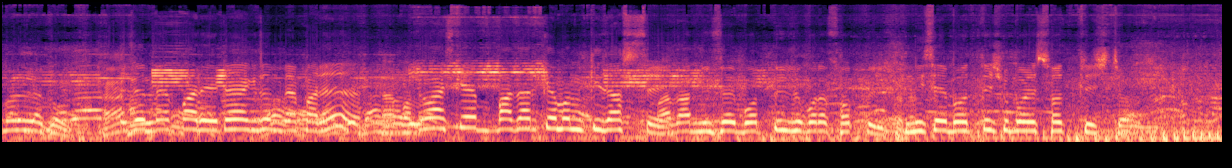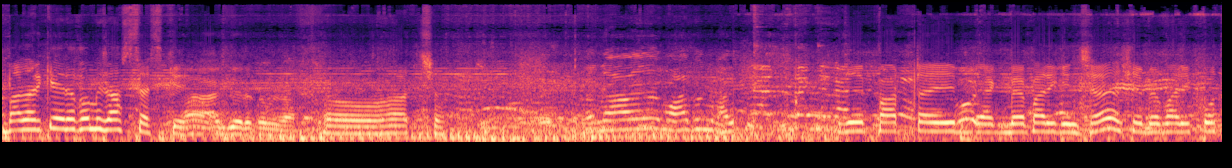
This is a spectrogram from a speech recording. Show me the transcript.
ব্যাপার এটা একজন ব্যাপার হ্যাঁ? তো আজকে বাজার কেমন কি যাচ্ছে? বাজার নিচে বত্রিশ উপরে ছত্রিশ। নিচে বত্রিশ উপরে ছত্রিশ তো। বাজার কি এরকমই যাচ্ছে আজকে? ও আচ্ছা। যে পাটটা এই এক ব্যাপারী কিনছে হ্যাঁ, সে ব্যাপারী কত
